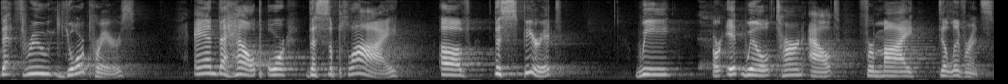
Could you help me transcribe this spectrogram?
that through your prayers and the help or the supply of the Spirit, we or it will turn out for my deliverance.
